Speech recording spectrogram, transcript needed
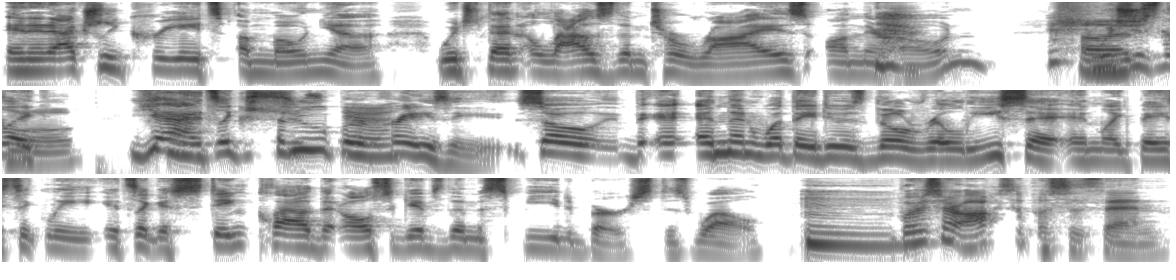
And it actually creates ammonia, which then allows them to rise on their own. Oh, Which is like- Yeah, Hmm, it's like super yeah. crazy. So, and then what they do is they'll release it, and like basically, it's like a stink cloud that also gives them a speed burst as well. Mm. Where's our octopuses then?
